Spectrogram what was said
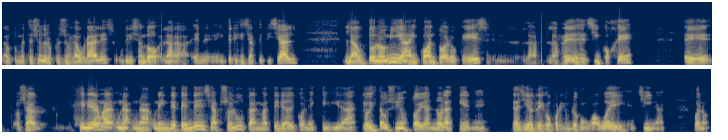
automatización de los procesos laborales, utilizando la inteligencia artificial, la autonomía en cuanto a lo que es las redes de 5G, eh, o sea, generar una, independencia absoluta en materia de conectividad, que hoy Estados Unidos todavía no la tiene, De allí el riesgo, por ejemplo, con Huawei en China. Bueno,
